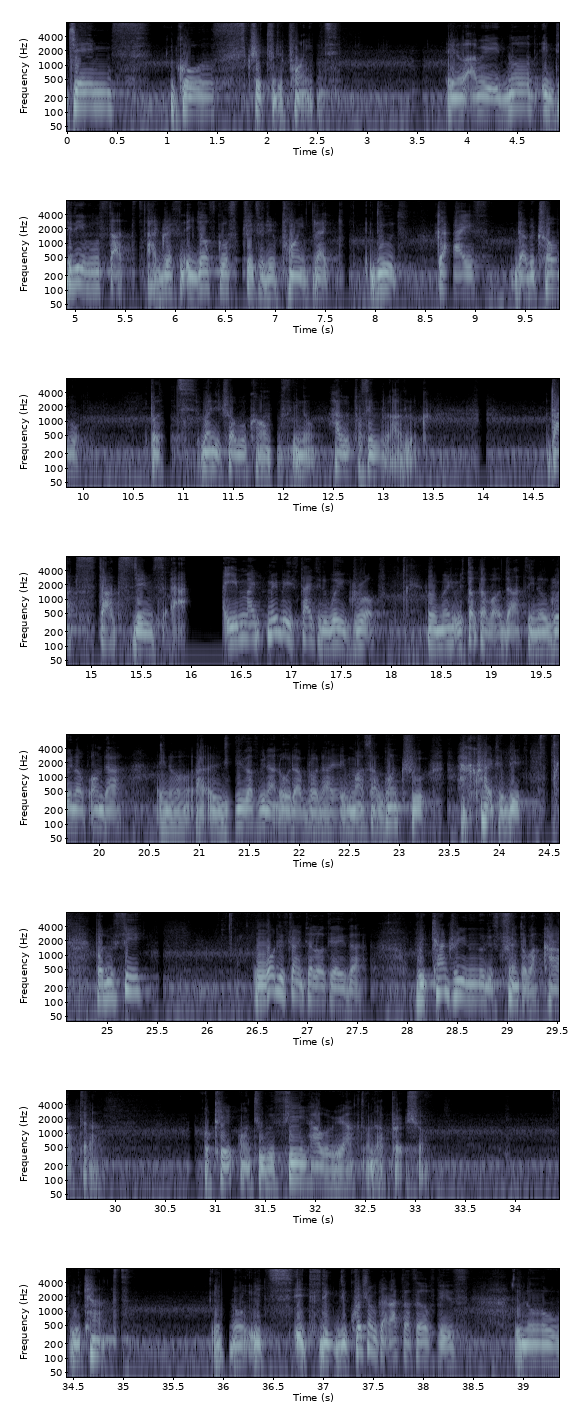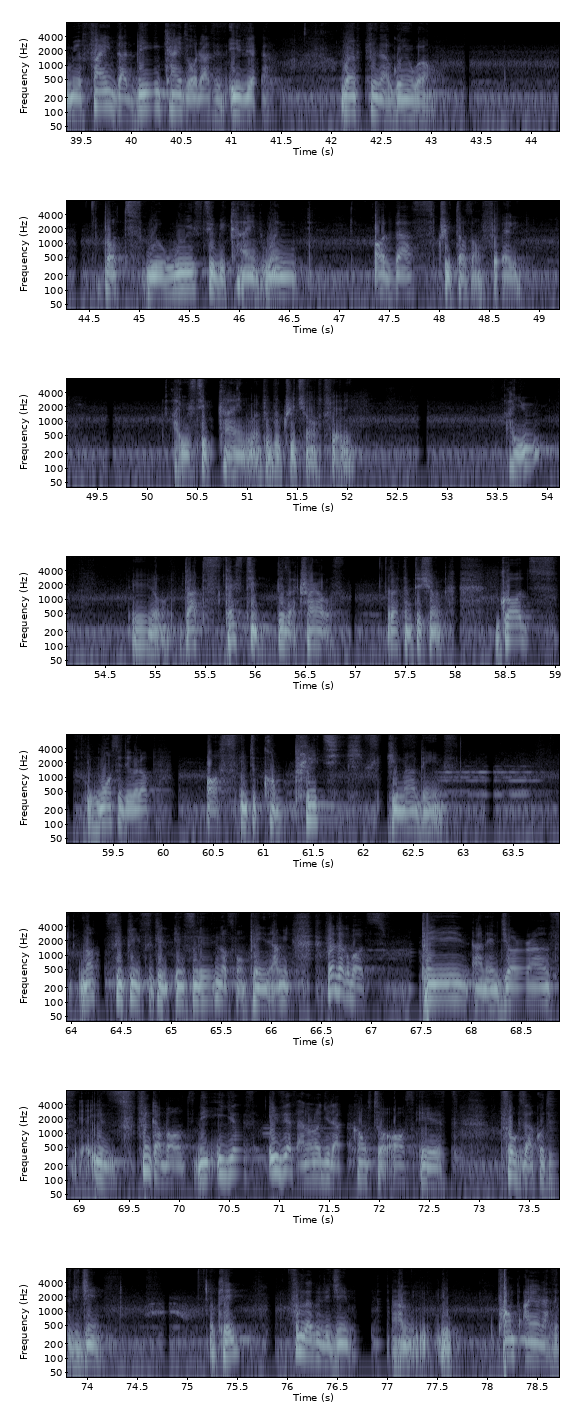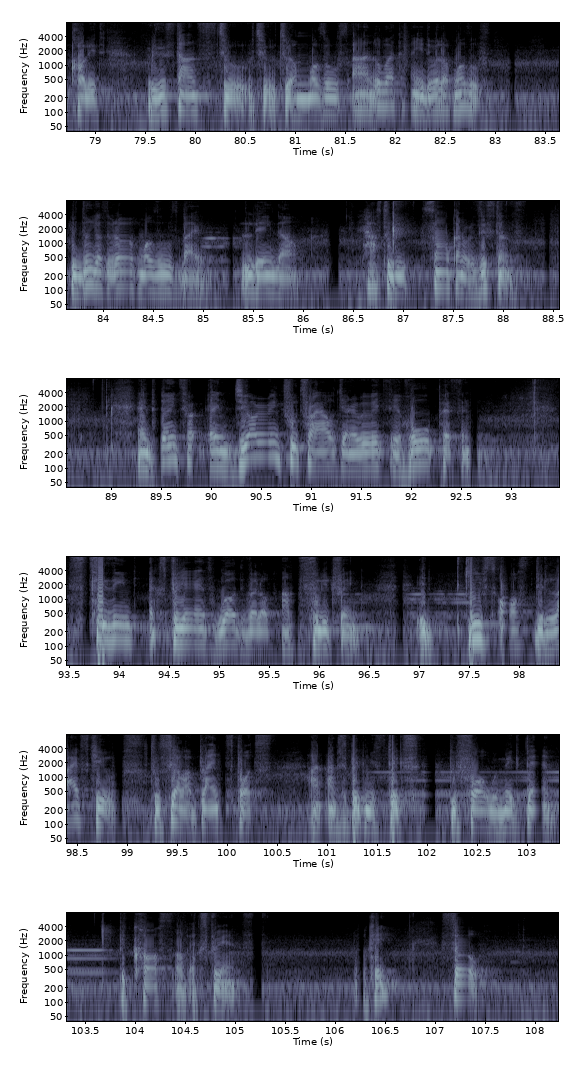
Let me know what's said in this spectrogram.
James goes straight to the point. You know, I mean, it, not, it didn't even start addressing, it just goes straight to the point. Like, dude, guys, there'll be trouble. But when the trouble comes, you know, have a positive outlook. That's that's James. You might maybe it's tied to the way you grew up. We talked about that, you know, growing up under, you know, uh, Jesus being an older brother, he must have gone through quite a bit. But we see, what he's trying to tell us here is that we can't really know the strength of our character, okay, until we see how we react under pressure. We can't. You know, it's it's the, the question we can ask ourselves is, you know, we may find that being kind to others is easier when things are going well. But will we still be kind when others treat us unfairly? Are you still kind when people treat you unfairly? Are you? You know, that's testing. Those are trials. Those are temptation. God wants to develop us into complete human beings. Not simply insulating us from pain. I mean, when we talk about pain and endurance, is think about the easiest, easiest analogy that comes to us is folks that go to the gym. Okay? Folks that go to the gym, um, you, pump iron as they call it, resistance to, to, to your muscles, and over time you develop muscles. You don't just develop muscles by laying down. It has to be some kind of resistance. Enduring, enduring through trials generates a whole person, seasoned, experienced, well developed, and fully trained. It gives us the life skills to see our blind spots and anticipate mistakes before we make them because of experience. Okay? So,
